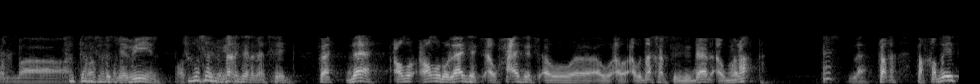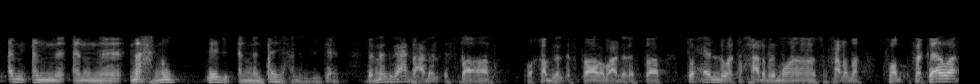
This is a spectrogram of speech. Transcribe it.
الله وصف جميل. فده عمره لاجج أو حاجج أو أو أو, أو دخل في الجدال أو مرأة. لا. فقضية ان ان أن نحن يجب أن ننتهي عن الجدال الناس قاعدة على الإفطار. وقبل الإفطار وبعد الإفطار تحل وتحرم وسبحان الله فتاوى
